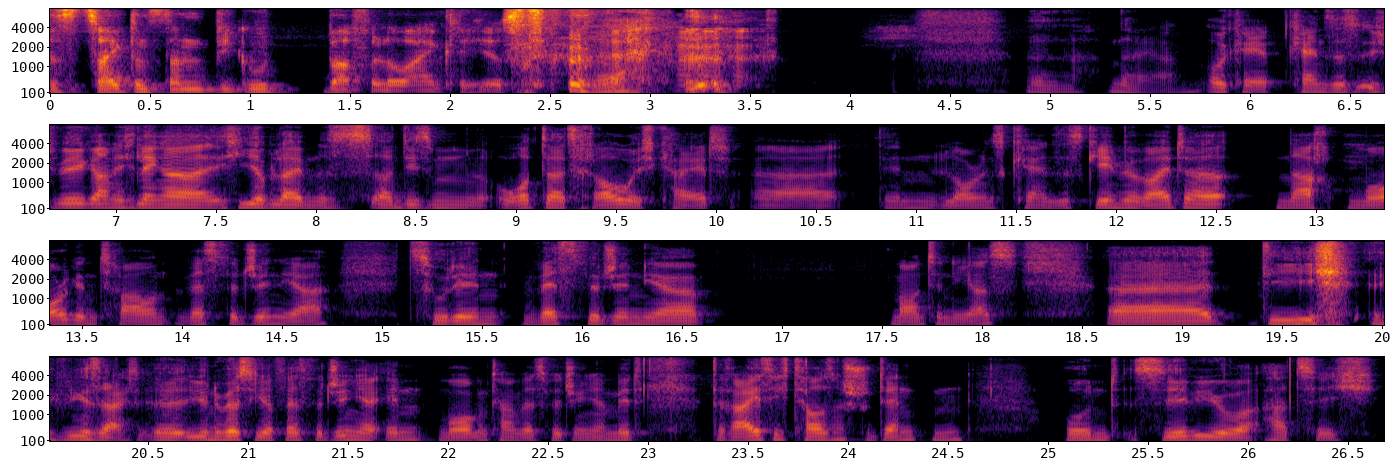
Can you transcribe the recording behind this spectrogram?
das zeigt uns dann, wie gut Buffalo eigentlich ist. Ja. äh, naja, okay, Kansas, ich will gar nicht länger hier bleiben. Das ist an diesem Ort der Traurigkeit äh, in Lawrence, Kansas. Gehen wir weiter nach Morgantown, West Virginia, zu den West Virginia Mountaineers, äh, die, wie gesagt, äh, University of West Virginia in Morgantown, West Virginia mit 30.000 Studenten. Und Silvio hat sich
